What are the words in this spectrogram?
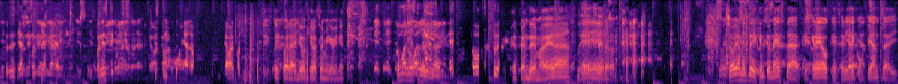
Entonces ya tengo ya, con este es como voy a lo, acabar con Estoy fuera, yo quiero hacer mi gabinete. ¿Cómo harías todo Depende de madera, de Eh. acero. Pues obviamente de gente honesta, que creo que sería de confianza y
